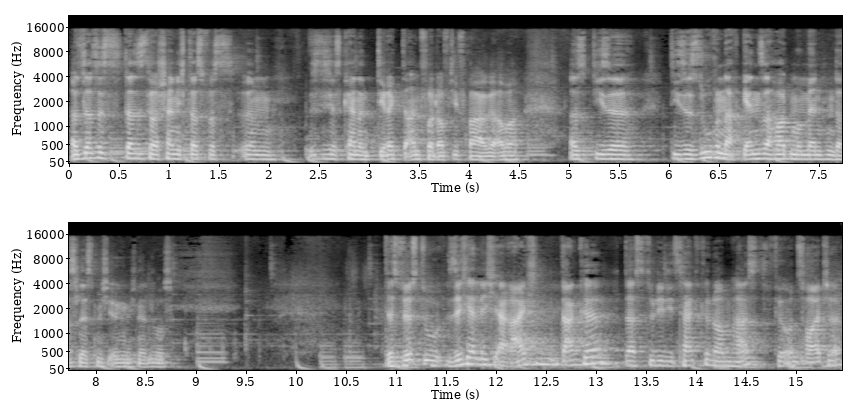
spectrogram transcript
Also das ist, das ist wahrscheinlich das, was, ähm, das ist jetzt keine direkte Antwort auf die Frage, aber also diese, diese Suche nach Gänsehautmomenten, das lässt mich irgendwie nicht los. Das wirst du sicherlich erreichen. Danke, dass du dir die Zeit genommen hast für uns heute.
